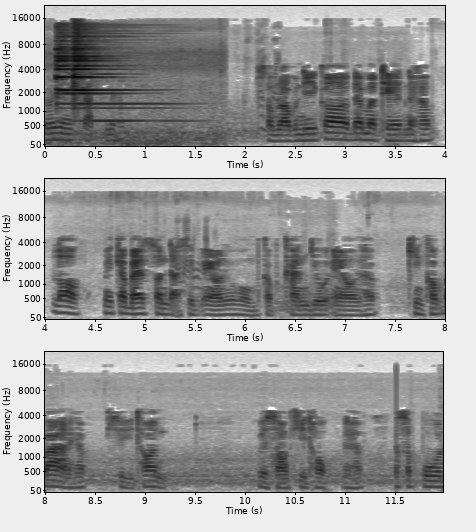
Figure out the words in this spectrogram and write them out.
ก็ยังกัดนะครับสำหรับวันนี้ก็ได้มาเทสนะครับ ลอกเมก a แบ s ซอนดัก 10L นะครับผมกับคัน UL นะครับ King c o b b a นะครับ 4 ท่อน weight 2ขีด6นะครับ spool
